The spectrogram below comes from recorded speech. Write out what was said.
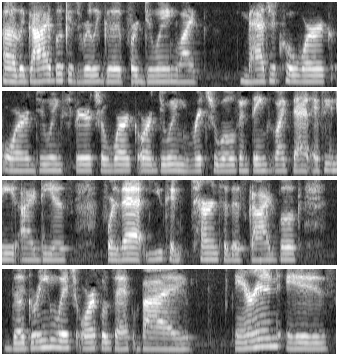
uh, the guidebook is really good for doing like magical work or doing spiritual work or doing rituals and things like that. If you need ideas for that, you can turn to this guidebook. The Green Witch Oracle deck by Erin is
